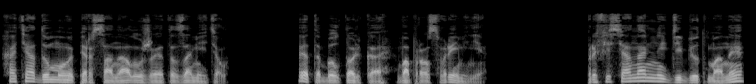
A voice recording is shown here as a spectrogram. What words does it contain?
хотя, думаю, персонал уже это заметил. Это был только вопрос времени. Профессиональный дебют Мане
